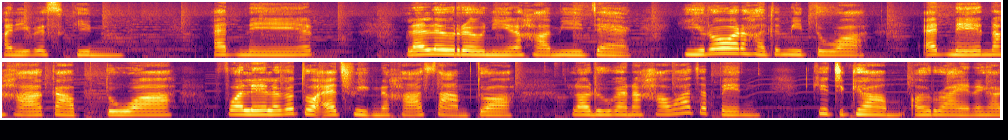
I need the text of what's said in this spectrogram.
อันนี้เป็นสกินแอดเนสและเร็วๆนี้นะคะมีแจกฮีโร่นะคะจะมีตัวแอดเนสนะคะกับตัวฟอเรแล้วก็ตัวแอทริกนะคะ 3 ตัว เราดูกันนะคะว่าจะเป็นกิจกรรมอะไรนะคะ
